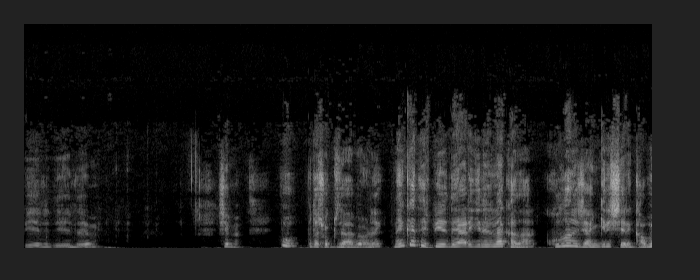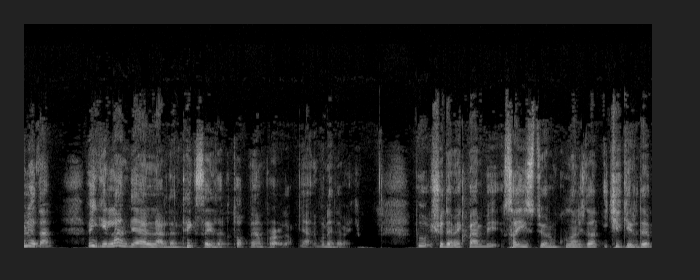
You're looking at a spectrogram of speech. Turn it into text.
bir diyelim. Şimdi bu, bu da çok güzel bir örnek. Negatif bir değer girilene kadar kullanacağın girişleri kabul eden ve girilen değerlerden tek sayıları toplayan program. Yani bu ne demek? Bu şu demek ben bir sayı istiyorum kullanıcıdan 2 girdi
